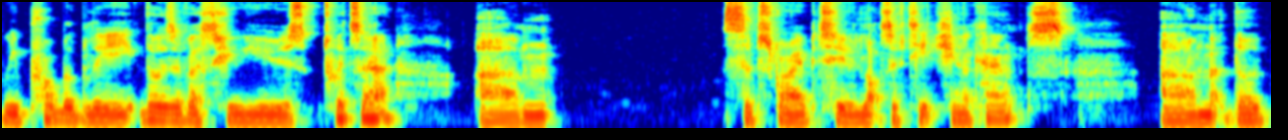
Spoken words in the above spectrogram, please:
we probably, those of us who use Twitter, um, subscribe to lots of teaching accounts. Um, the,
